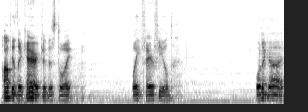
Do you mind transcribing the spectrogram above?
Popular character, this Dwight. Dwight Fairfield. What a guy.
